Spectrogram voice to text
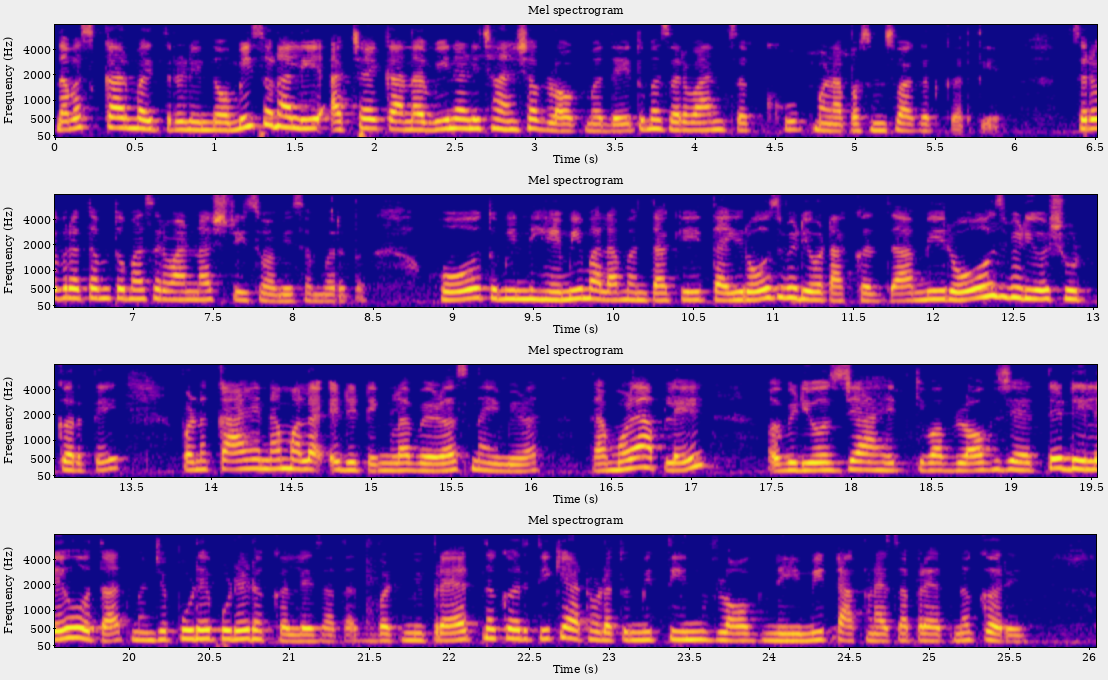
नमस्कार मैत्रिणींनो मी सोनाली. आजच्या एका नवीन आणि छानशा ब्लॉगमध्ये तुम्हा सर्वांचं खूप मनापासून स्वागत करते. सर्वप्रथम तुम्हा सर्वांना श्री स्वामी समर्थ. हो तुम्ही नेहमी मला म्हणता की ताई रोज व्हिडिओ टाकत जा. मी रोज व्हिडिओ शूट करते पण काय आहे ना मला एडिटिंगला वेळच नाही मिळत. त्यामुळे आपले व्हिडिओज जे आहेत किंवा व्लॉग जे आहेत ते डिले होतात म्हणजे पुढे पुढे ढकलले जातात. बट मी प्रयत्न करते की आठवड्यातून मी तीन व्लॉग नेहमी टाकण्याचा प्रयत्न करेन.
